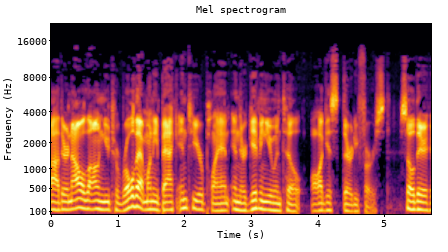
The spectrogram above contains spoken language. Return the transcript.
uh, they're now allowing you to roll that money back into your plan, and they're giving you until August 31st. So they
